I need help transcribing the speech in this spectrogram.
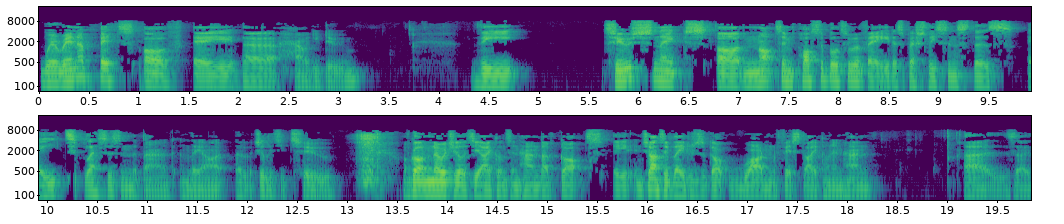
we're in a bit of a uh, howdy do. The two snakes are not impossible to evade, especially since there's eight blesses in the bag and they are agility two. I've got no agility icons in hand. I've got enchanted blade which has got one fist icon in hand. Uh, so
